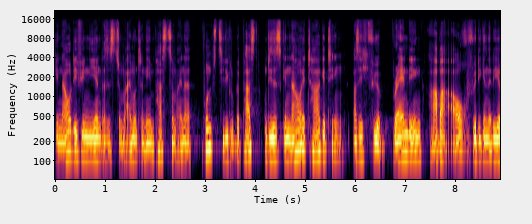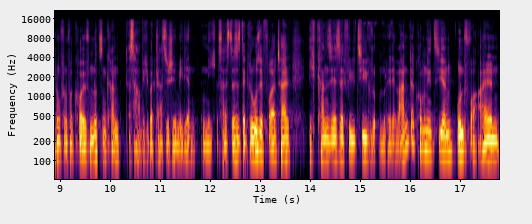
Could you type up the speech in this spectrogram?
genau definieren, dass es zu meinem Unternehmen passt, zu meiner Wunschzielgruppe passt. Und dieses genaue Targeting, was ich für Branding, aber auch für die Generierung von Verkäufen nutzen kann, das habe ich über klassische Medien nicht. Das heißt, das ist der große Vorteil. Ich kann sehr, sehr viel zielgruppenrelevanter kommunizieren und vor allem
